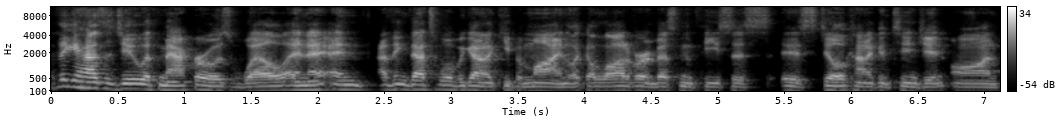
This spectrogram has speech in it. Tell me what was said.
I think it has to do with macro as well. And, and I think that's what we got to keep in mind. Like a lot of our investment thesis is still kind of contingent on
